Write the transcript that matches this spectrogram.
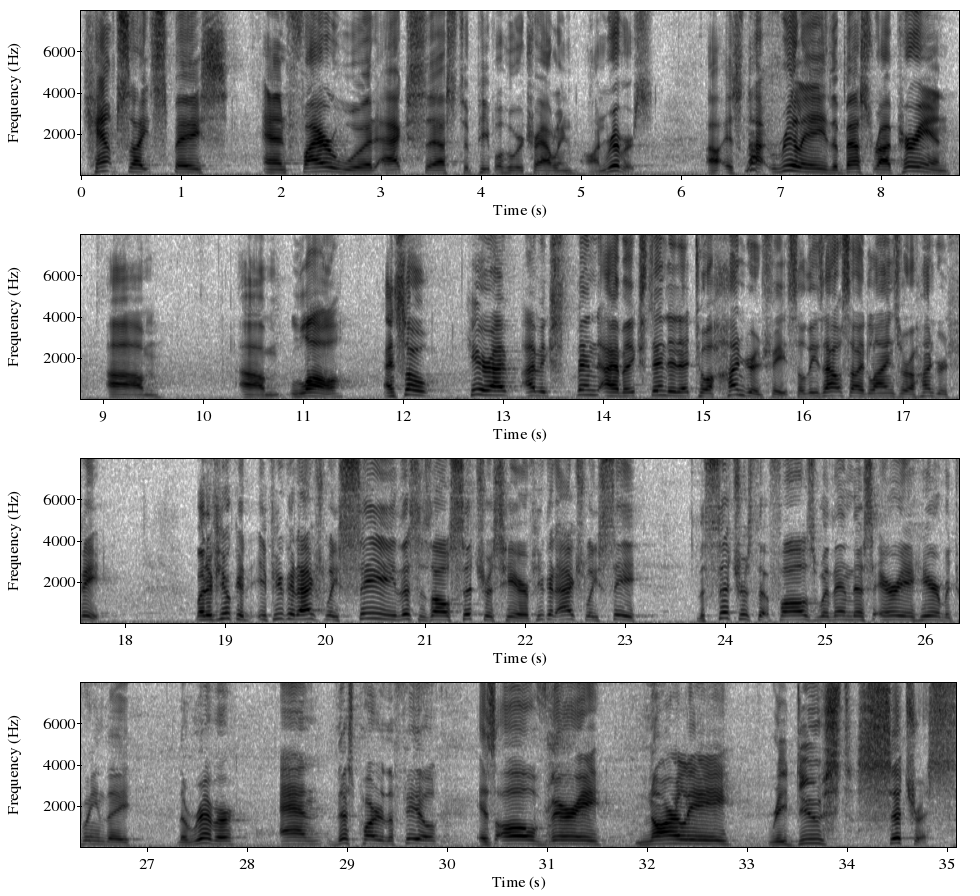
campsite space and firewood access to people who were traveling on rivers. Uh, it's not really the best riparian um, um, law. And so here I've, I've, expend, I've extended it to 100 feet. So these outside lines are 100 feet. But if you, could, if you could actually see, this is all citrus here, if you could actually see the citrus that falls within this area here between the, the river and this part of the field is all very gnarly, reduced citrus.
